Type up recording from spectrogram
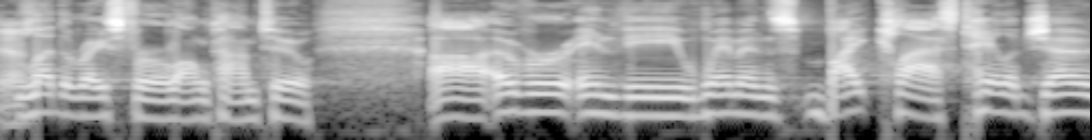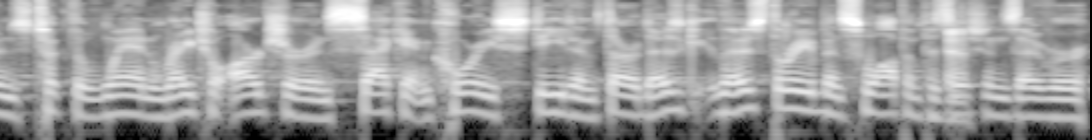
Yeah. Led the race for a long time too. Uh, over in the women's bike class, Taylor Jones took the win. Rachel Archer in second. Korie Steede in third. Those those three have been swapping positions over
